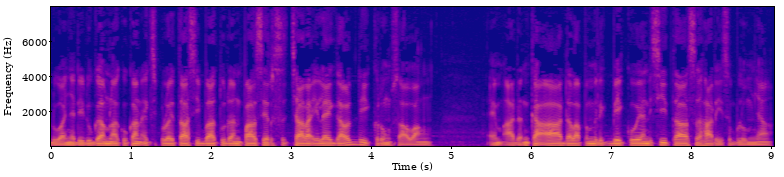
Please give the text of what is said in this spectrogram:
Keduanya diduga melakukan eksploitasi batu dan pasir secara ilegal di Kerung Sawang. MA dan KA adalah pemilik beko yang disita sehari sebelumnya.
